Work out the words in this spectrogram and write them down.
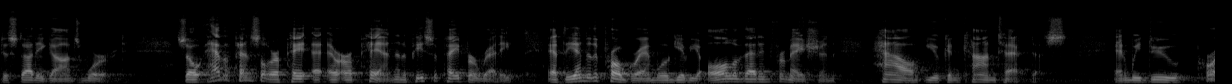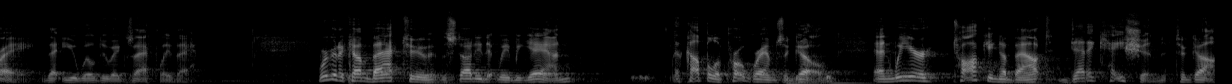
to study God's Word. So have a pencil or a, pa- uh, or a, pen and a piece of paper ready. At the end of the program, we'll give you all of that information, how you can contact us. And we do pray that you will do exactly that. We're going to come back to the study that we began a couple of programs ago, and we are talking about dedication to God.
